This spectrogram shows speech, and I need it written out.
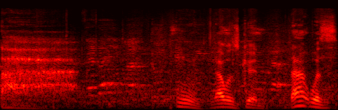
Ah, mm, that was good. That was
